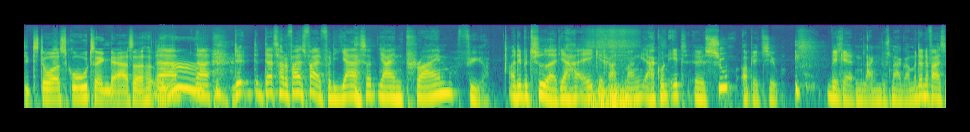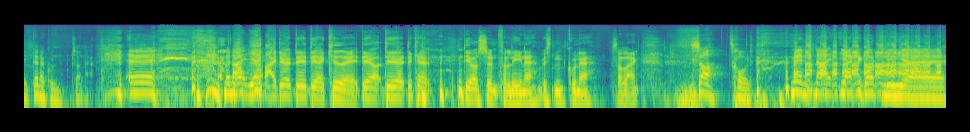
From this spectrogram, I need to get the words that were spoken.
dit store skrueting der. Så, Ja, nej, det, det, der tager du faktisk fejl, fordi jeg er, så, jeg er en prime-fyr. Og det betyder, at jeg har ikke ret mange... Jeg har kun et øh, zoom-objektiv, hvilket er den lange, du snakker om. Men den er faktisk ikke... Den er kun sådan her. Øh, men nej, jeg, Nej, det, er- det, det er jeg ked af. Det er, det, det, kan, det er også synd for Lena, hvis den kun er så lang. Så trådt. Men nej, jeg kan godt lide... Øh...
